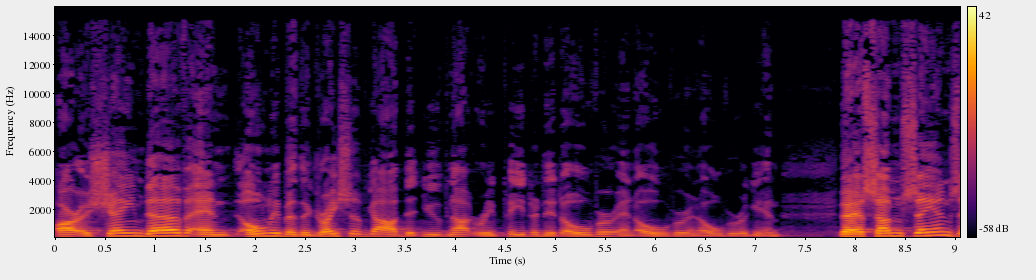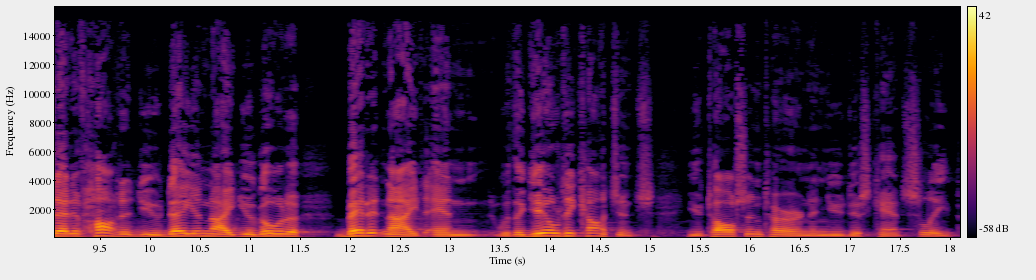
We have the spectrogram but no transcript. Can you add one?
are ashamed of, and only by the grace of God that you've not repeated it over and over and over again. There are some sins that have haunted you day and night. You go to bed at night, and with a guilty conscience, you toss and turn, and you just can't sleep.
